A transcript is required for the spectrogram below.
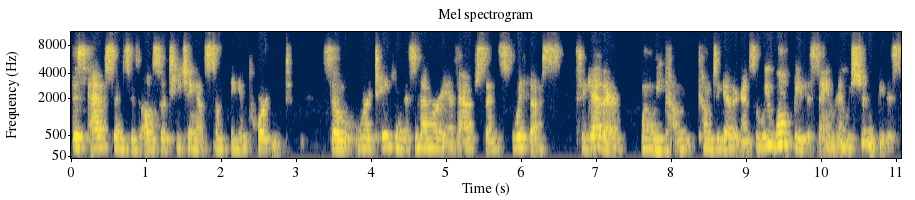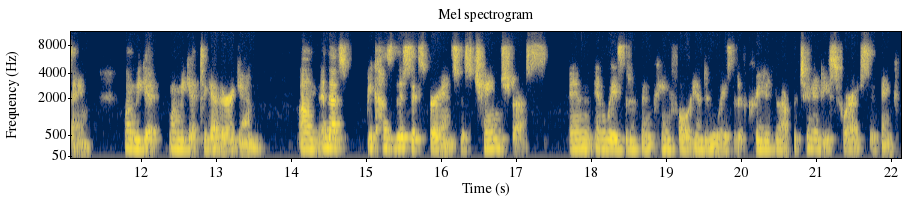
this absence is also teaching us something important so we're taking this memory of absence with us together when we come come together again. So we won't be the same, and we shouldn't be the same when we get when we get together again. Um, and that's because this experience has changed us in in ways that have been painful and in ways that have created new opportunities for us. I think,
